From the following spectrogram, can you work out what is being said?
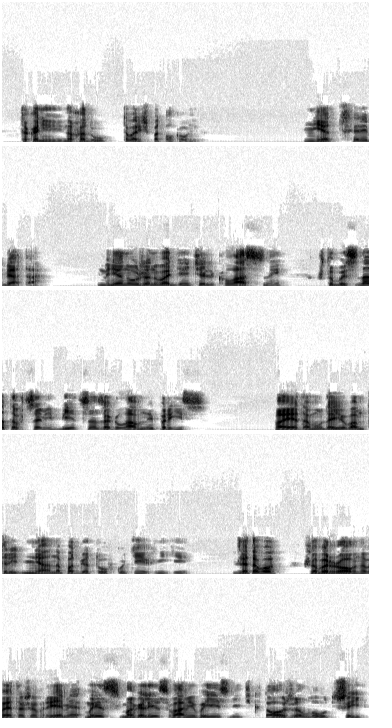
— Так они на ходу, товарищ подполковник. — Нет, ребята, мне нужен водитель классный, чтобы с натовцами биться за главный приз. Поэтому даю вам три дня на подготовку техники. Для того, чтобы ровно в это же время мы смогли с вами выяснить, кто же лучший.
